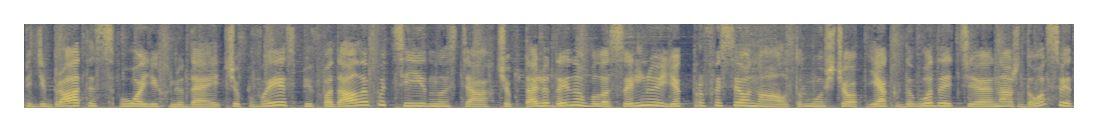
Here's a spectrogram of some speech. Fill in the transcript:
підібрати своїх людей, щоб ви співпадали по цінностях, щоб та людина була сильною як професіонал, тому що як доводить е, наш досвід,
